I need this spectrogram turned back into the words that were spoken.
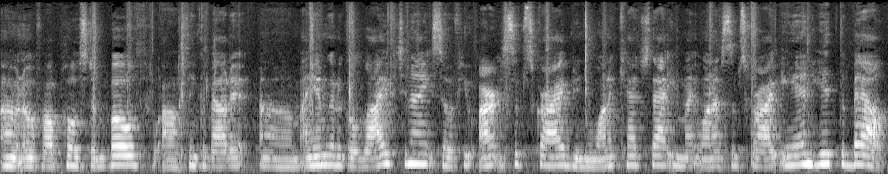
I don't know if I'll post them both. I'll think about it. Um, I am going to go live tonight, so if you aren't subscribed and you want to catch that, you might want to subscribe and hit the bell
